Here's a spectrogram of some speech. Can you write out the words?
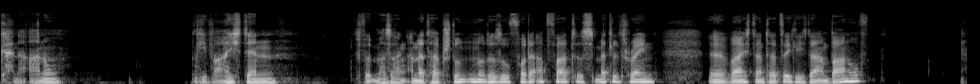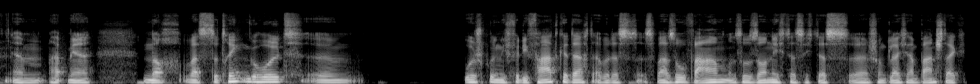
keine Ahnung, wie war ich denn? Ich würde mal sagen, anderthalb Stunden oder so vor der Abfahrt des Metal Train äh, war ich dann tatsächlich da am Bahnhof. Ähm, hab mir noch was zu trinken geholt, ähm, ursprünglich für die Fahrt gedacht, aber das, es war so warm und so sonnig, dass ich das äh, schon gleich am Bahnsteig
